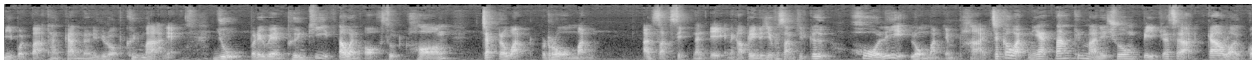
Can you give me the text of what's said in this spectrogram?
มีบทบาททางการเมืองในยุโรปขึ้นมาเนี่ยอยู่บริเวณพื้นที่ตะวันออกสุดของจักรวรรดิโรมัน อันศักดิ์สิทธิ์นั่นเองนะครับเรียนในชื่อภาษาอังกฤษก็คือ Holy Roman Empire จักรวรรดินี้ตั้งขึ้นมาในช่วงปีคริสตศักราช900 ก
